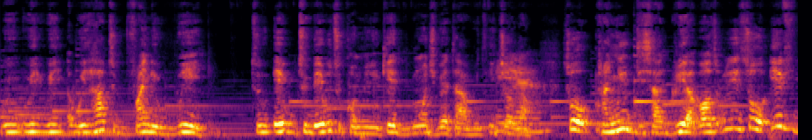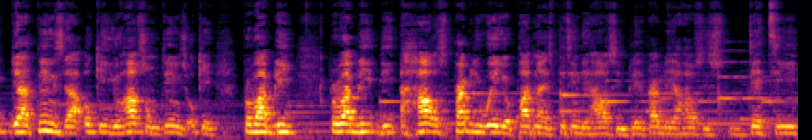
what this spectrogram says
we we we, we had to find a way to able to be able to communicate much better with each Yeah. other. So can you disagree about so if there are things that okay you have some things okay probably probably the house probably where your partner is putting the house in place probably your house is dirty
